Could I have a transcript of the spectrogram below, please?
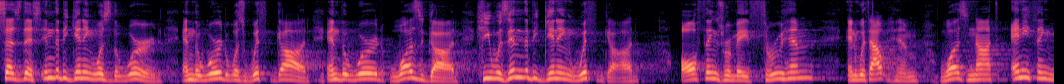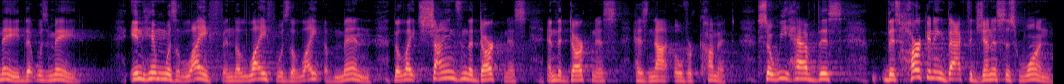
says this In the beginning was the Word, and the Word was with God, and the Word was God. He was in the beginning with God. All things were made through him, and without him was not anything made that was made. In him was life, and the life was the light of men. The light shines in the darkness, and the darkness has not overcome it. So we have this, this hearkening back to Genesis 1,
